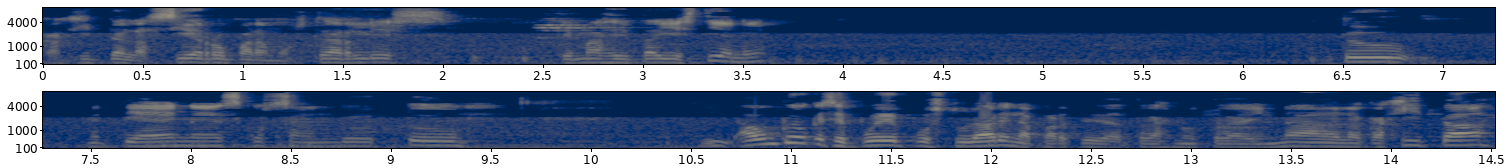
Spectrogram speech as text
Cajita la cierro para mostrarles qué más detalles tiene. Tú Me tienes cosando tú. Aún creo que se puede postular, en la parte de atrás no trae nada la cajita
